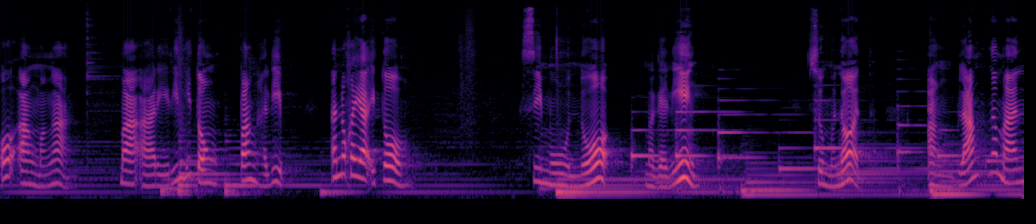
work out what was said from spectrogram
o ang mga. Maaari rin itong panghalip ano kaya ito? Simuno. Magaling. Sumunod. Blank naman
